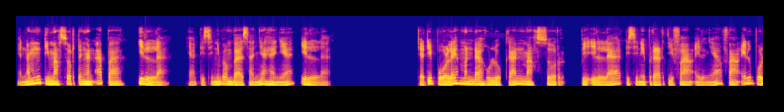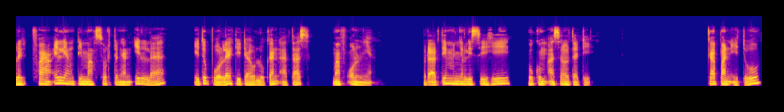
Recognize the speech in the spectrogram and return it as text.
Ya, namun dimaksur dengan apa? Illa. Ya, di sini pembahasannya hanya illa. Jadi boleh mendahulukan maksur bi illa, di sini berarti fa'ilnya. Fa'il boleh fa'il yang dimaksur dengan illa itu boleh didahulukan atas maf'ulnya. Berarti menyelisihi hukum asal tadi. Kapan itu?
